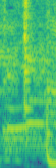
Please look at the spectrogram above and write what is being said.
the.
